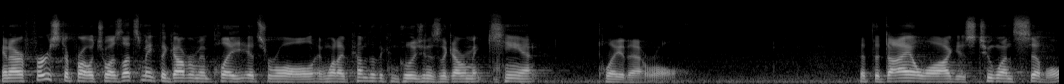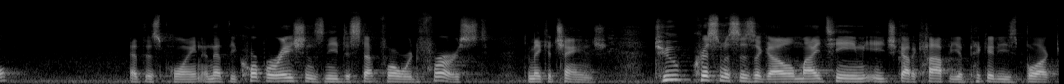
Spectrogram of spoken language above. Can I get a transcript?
And our first approach was let's make the government play its role. And what I've come to the conclusion is the government can't play that role. That the dialogue is too uncivil at this point, and that the corporations need to step forward first to make a change. Two Christmases ago, my team each got a copy of Piketty's book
